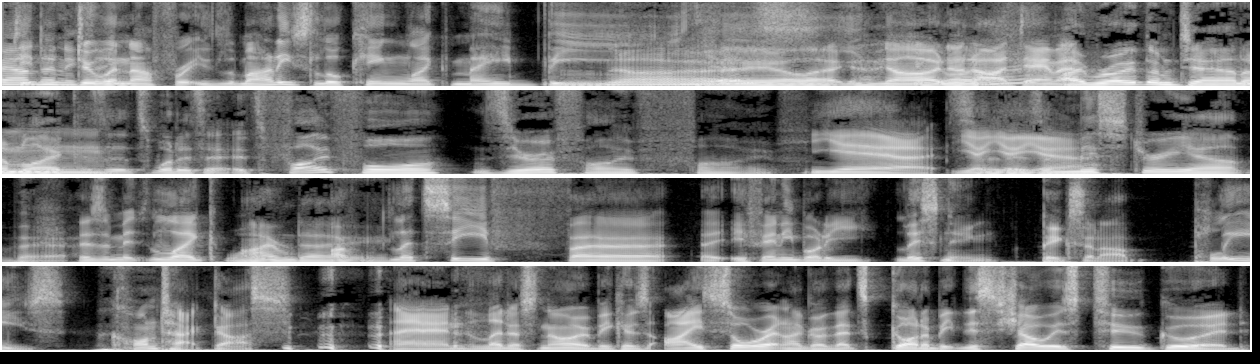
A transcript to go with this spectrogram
I, didn't do enough for it. Marty's looking like maybe. No, Yes. yeah, like- no, you're no, no. Damn it. I wrote them down. I'm like, Mm. it's what is it? It's five four zero five five. yeah, yeah, so yeah, there's yeah. a mystery out there. There's a mi- like I, One I- day. let's see if uh, if anybody listening picks it up. Please contact us and let us know because I saw it and I go, that's got to be. This show is too good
